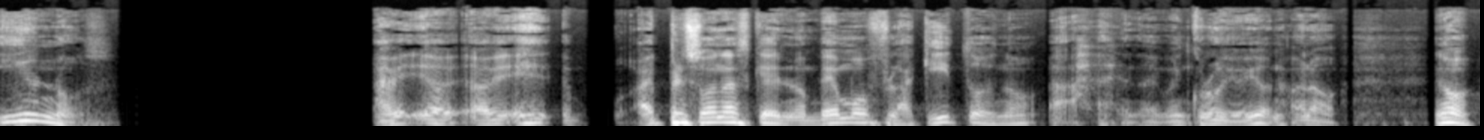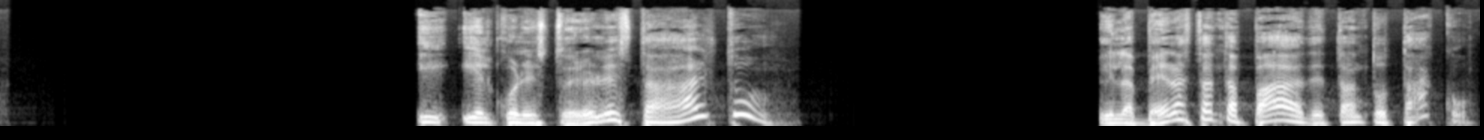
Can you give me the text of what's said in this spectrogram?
irnos. Hay personas que nos vemos flaquitos, ¿no? Ah, me incluyo yo, no, no, no. Y, el colesterol está alto. Y las venas están tapadas de tanto taco.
